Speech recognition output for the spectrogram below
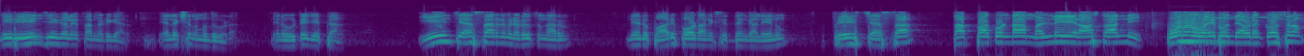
మీరు ఏం చేయగలుగుతారని అడిగారు. ఎలక్షన్ల ముందు కూడా. నేను ఒకటే చెప్పాను. ఏం చేస్తారని మీరు అడుగుతున్నారు? నేను పారిపోవడానికి సిద్ధంగా లేను. ఫేస్ చేస్తా. తప్పకుండా మళ్ళీ రాష్ట్రాన్ని పూర్వ వైభవం తేవడం కోసం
